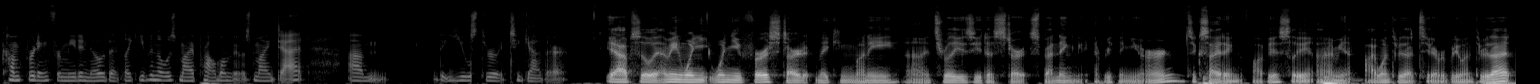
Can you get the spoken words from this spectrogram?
comforting for me to know that, like, even though it was my problem, it was my debt, um, that you through it together. Yeah, absolutely. I mean, when you, when you first start making money, uh, it's really easy to start spending everything you earn. It's exciting, obviously. I mean, I went through that too. Everybody went through that.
